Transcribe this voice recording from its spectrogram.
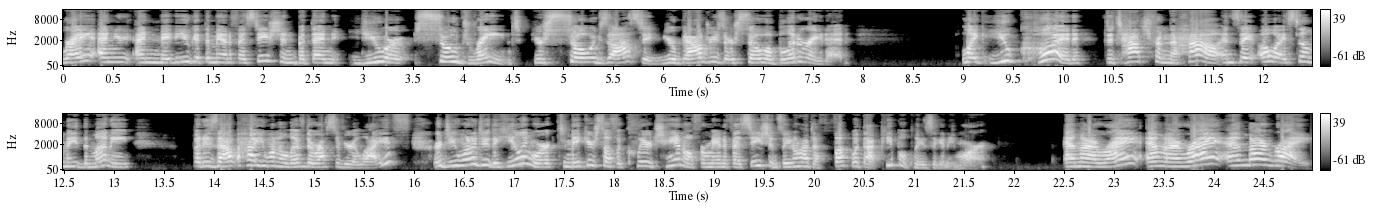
Right? And you and maybe you get the manifestation but then you are so drained. You're so exhausted. Your boundaries are so obliterated. Like you could detach from the how and say oh i still made the money but is that how you want to live the rest of your life? Or do you want to do the healing work to make yourself a clear channel for manifestation so you don't have to fuck with that people pleasing anymore? Am i right? Am i right? Am i right?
